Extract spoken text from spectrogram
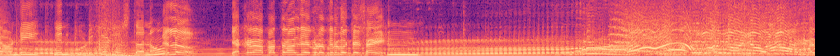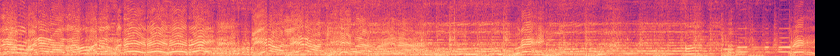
ఏమండి నేను గుడికెళ్ళి వస్తాను. వెళ్ళు ఎక్కడ పత్రాలు చేయకుండా తిరిగి వచ్చేసాయి. లేరా లేరా లేరా నాయనా. ఒరేయ్. ఒరేయ్,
